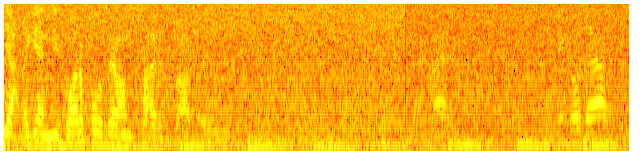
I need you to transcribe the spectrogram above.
Yeah. Again, these waterfalls are on private property. Alright. You can go down.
